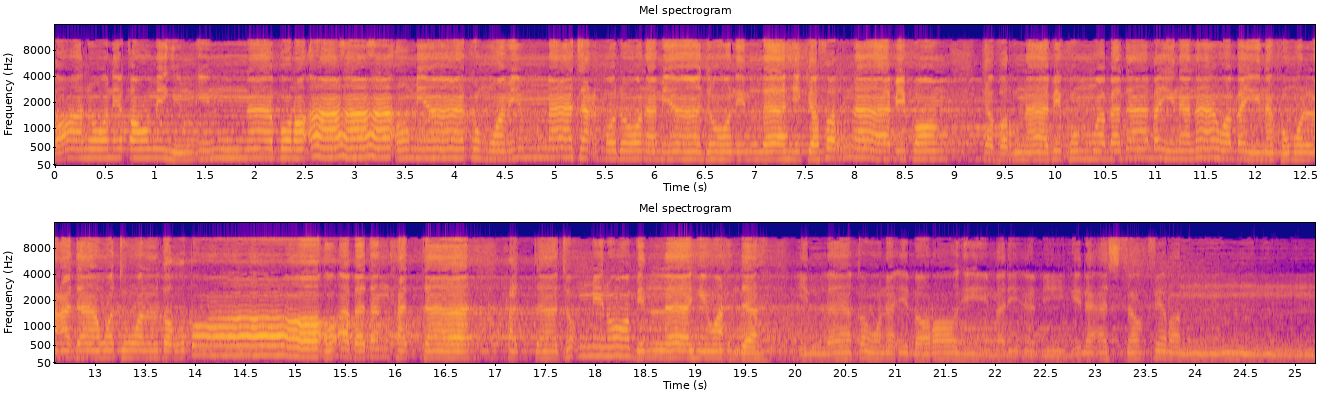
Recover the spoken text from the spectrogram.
قالوا لقومهم إنا براء منكم ومما تعبدون من دون الله كفرنا بكم كفرنا بكم وبدا بيننا وبينكم العداوة والبغضاء أبدا حتى حتى تؤمنوا بالله وحده. إلا قول إبراهيم لأبيه لأستغفرن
